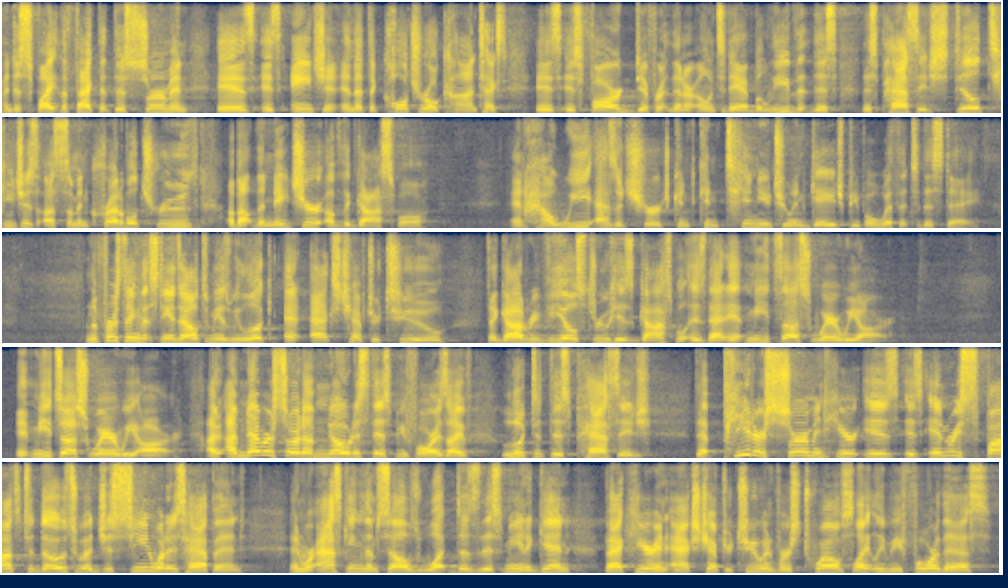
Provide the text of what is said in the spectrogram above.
And despite the fact that this sermon is, is ancient and that the cultural context is, is far different than our own today, I believe that this, this passage still teaches us some incredible truths about the nature of the gospel and how we as a church can continue to engage people with it to this day. And the first thing that stands out to me as we look at Acts chapter 2 that God reveals through his gospel is that it meets us where we are. It meets us where we are. I, have never sort of noticed this before as I've looked at this passage that Peter's sermon here is, is in response to those who had just seen what has happened and were asking themselves, what does this mean? Again, back here in Acts chapter 2 and verse 12, slightly before this,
